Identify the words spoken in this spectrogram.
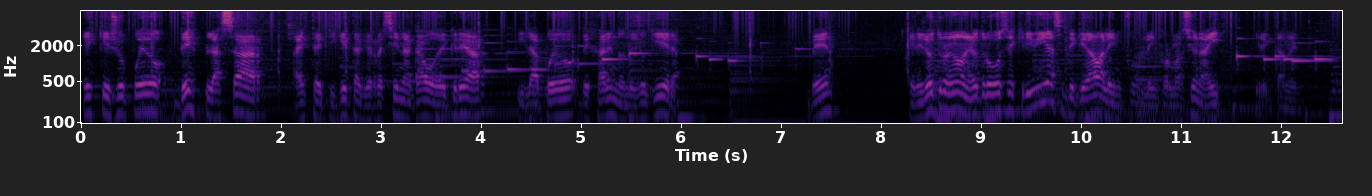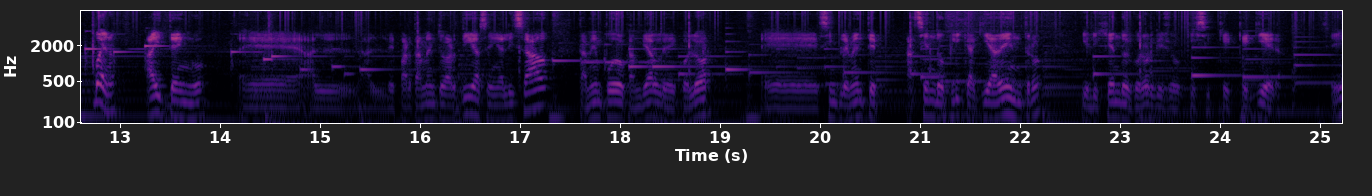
es que yo puedo desplazar a esta etiqueta que recién acabo de crear y la puedo dejar en donde yo quiera. ¿Ven? En el otro no, en el otro vos escribías y te quedaba la, la información ahí directamente. Bueno, ahí tengo eh, al, departamento de Artigas señalizado. También puedo cambiarle de color eh, simplemente haciendo clic aquí adentro y eligiendo el color que yo que, que quiera. ¿sí?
